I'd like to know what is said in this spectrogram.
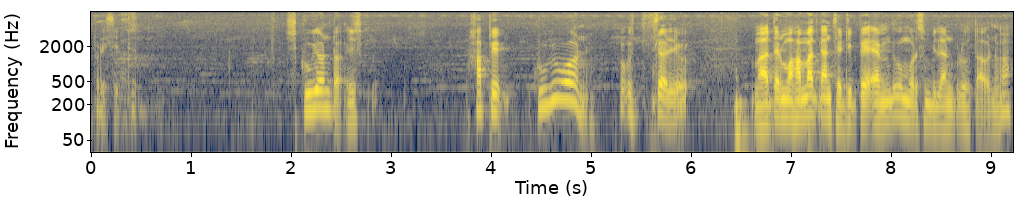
presiden. Guyon tok Habib guyon. Mahathir Muhammad kan jadi PM itu umur 90 tahun. Huh?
